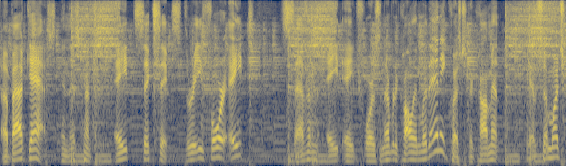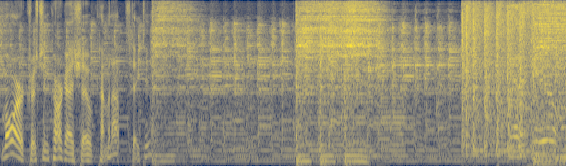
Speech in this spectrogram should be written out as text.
about gas in this country? 866 348 7884 is the number to call in with any question or comment. We have so much more Christian Car Guy Show coming up. Stay tuned. Well,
